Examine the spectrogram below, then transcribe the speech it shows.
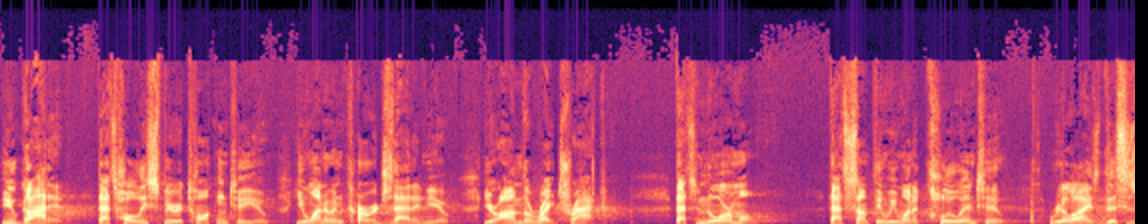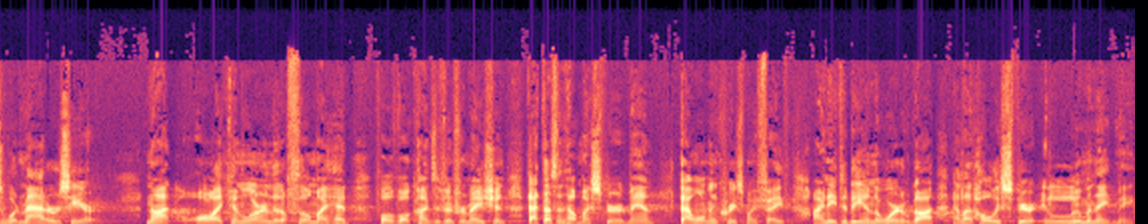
You got it. That's Holy Spirit talking to you. You want to encourage that in you. You're on the right track. That's normal. That's something we want to clue into. Realize this is what matters here. Not all I can learn that'll fill my head full of all kinds of information. That doesn't help my spirit, man. That won't increase my faith. I need to be in the Word of God and let Holy Spirit illuminate me.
